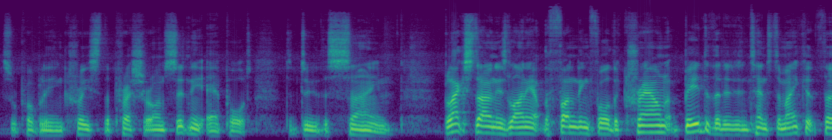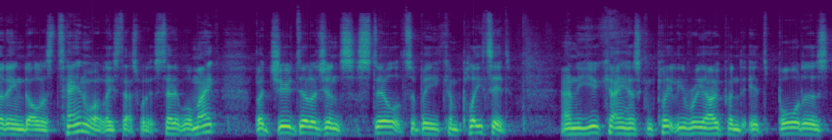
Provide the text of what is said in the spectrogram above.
This will probably increase the pressure on Sydney airport to do the same. Blackstone is lining up the funding for the Crown bid that it intends to make at $13.10, well, at least that's what it said it will make, but due diligence still to be completed. And the UK has completely reopened its borders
